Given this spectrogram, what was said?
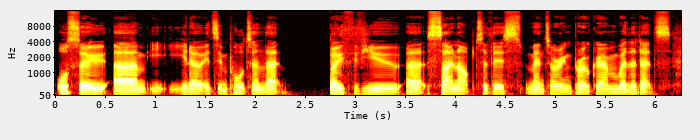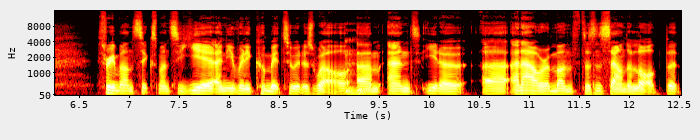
Also, um, you know, it's important that both of you uh, sign up to this mentoring program, whether that's three months, six months, a year, and you really commit to it as well. Mm-hmm. Um, and you know, uh, an hour a month doesn't sound a lot, but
